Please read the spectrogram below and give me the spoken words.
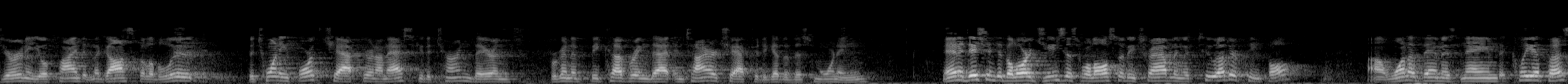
journey, you'll find it in the Gospel of Luke the 24th chapter, and I'd ask you to turn there, and we're going to be covering that entire chapter together this morning. In addition to the Lord Jesus, we'll also be traveling with two other people. Uh, one of them is named Cleopas,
